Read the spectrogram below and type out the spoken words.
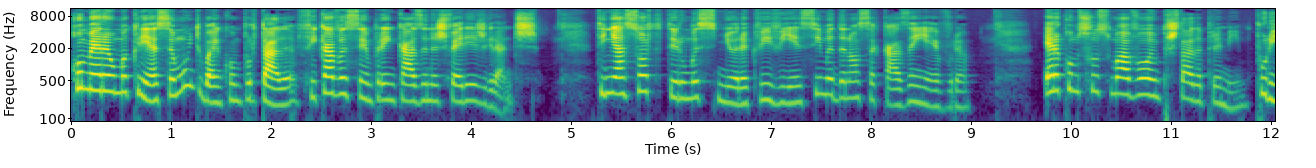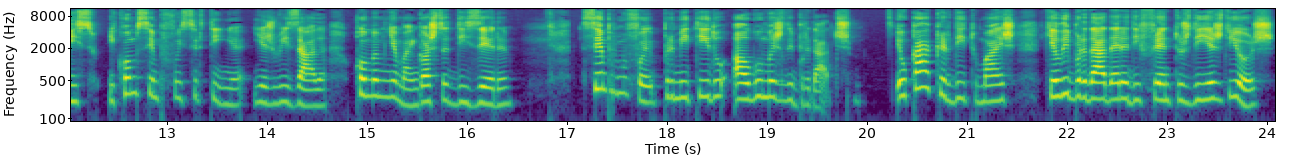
Como era uma criança muito bem comportada, ficava sempre em casa nas férias grandes. Tinha a sorte de ter uma senhora que vivia em cima da nossa casa em Évora. Era como se fosse uma avó emprestada para mim. Por isso, e como sempre fui certinha e ajuizada, como a minha mãe gosta de dizer, sempre me foi permitido algumas liberdades. Eu cá acredito mais que a liberdade era diferente dos dias de hoje.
